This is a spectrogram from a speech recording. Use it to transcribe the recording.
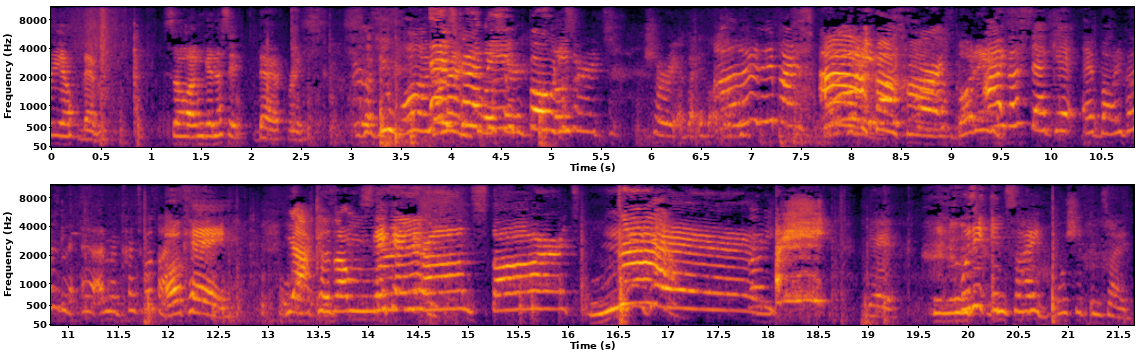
three of them. So I'm gonna sit there first. Because you won. It's gonna be Bodie. Sorry, I got it. I first. Bodie. I go second, and Bodie goes. la- Uh, I mean, Prince goes last. Okay. Yeah, because I'm Second round starts now. Okay. Put it inside. Push it inside.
